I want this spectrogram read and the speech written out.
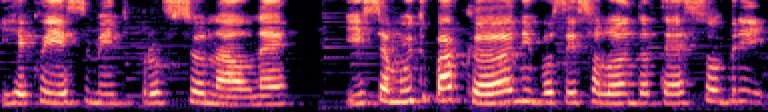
e reconhecimento profissional, né? Isso é muito bacana e vocês falando até sobre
